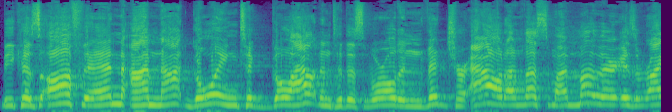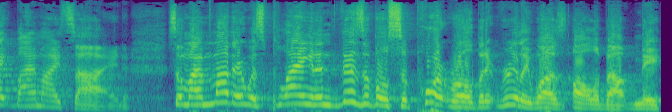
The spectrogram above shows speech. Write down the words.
Because often I'm not going to go out into this world and venture out unless my mother is right by my side. So my mother was playing an invisible support role, but it really was all about me.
